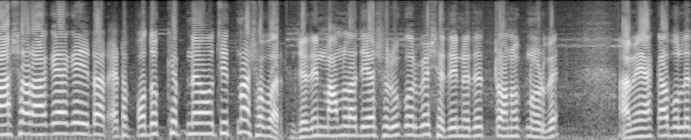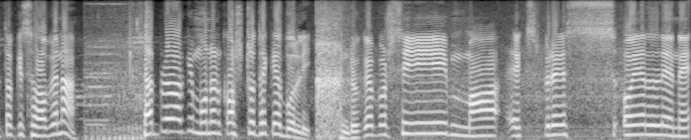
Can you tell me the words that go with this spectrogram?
পাশ হওয়ার আগে আগে এটার একটা পদক্ষেপ নেওয়া উচিত না সবার? যেদিন মামলা দেওয়া শুরু করবে, সেদিন এদের টনক নড়বে। আমি একা বলে তো কিছু হবে না। তারপরে আর কি মনের কষ্ট থেকে বলি। ঢুকে পড়ছি মা এক্সপ্রেস ওয়েল লেনে।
